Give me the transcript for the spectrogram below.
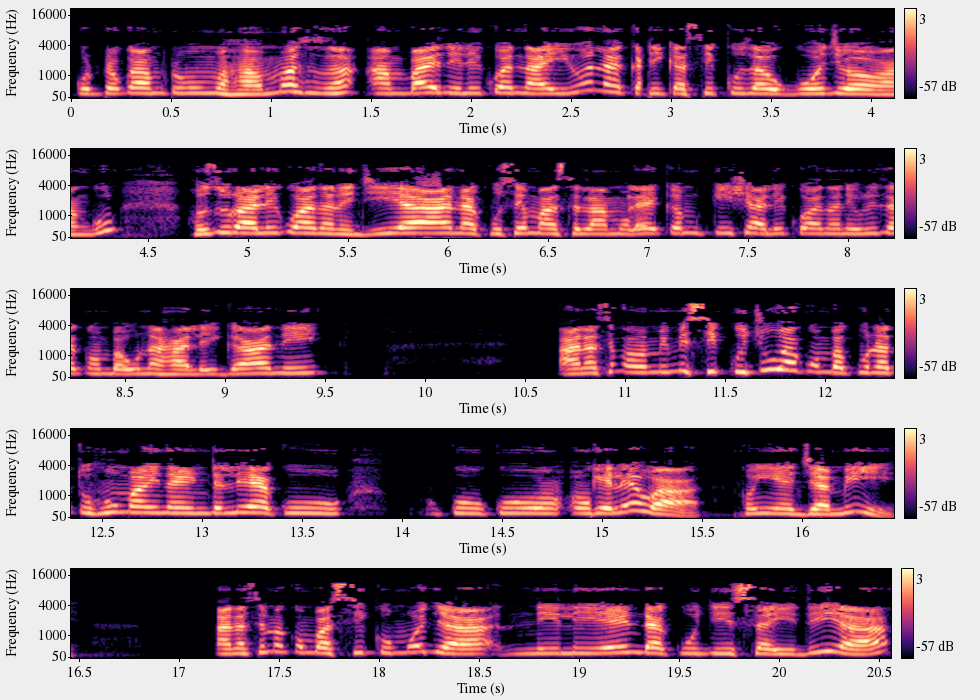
kutoka mtume muhammad sasa ambayo nilikuwa naiona katika siku za ugonjwa wangu. Huzur alikuwa ananijia na kusema asalamu alaikum kisha alikuwa ananiuliza kwamba una hali gani? Anasema mimi sikujua kwamba kuna tuhuma inaendelea ku, ku, kuongelewa kwenye jamii anasema kwamba siku moja nilienda kujisaidia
